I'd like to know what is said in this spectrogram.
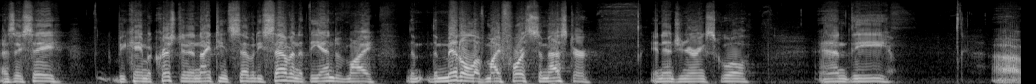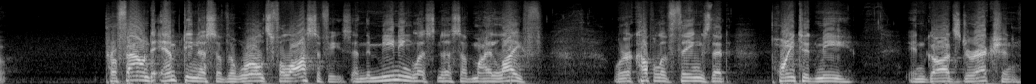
as I say, became a Christian in 1977 at the end of my, the, the middle of my fourth semester in engineering school. And the uh, profound emptiness of the world's philosophies and the meaninglessness of my life were a couple of things that pointed me in God's direction.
